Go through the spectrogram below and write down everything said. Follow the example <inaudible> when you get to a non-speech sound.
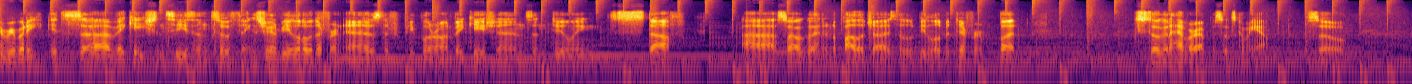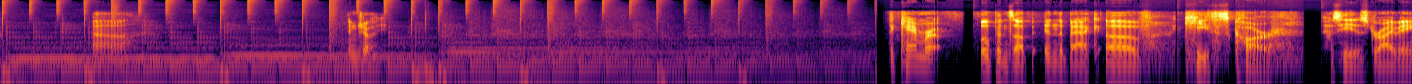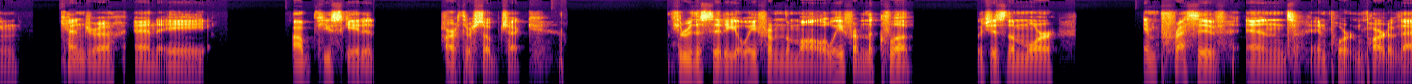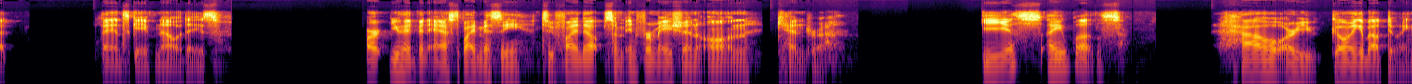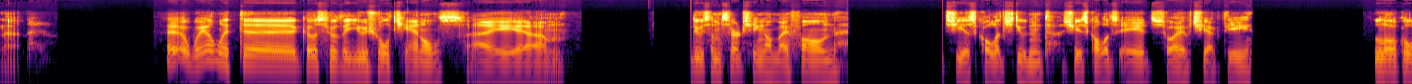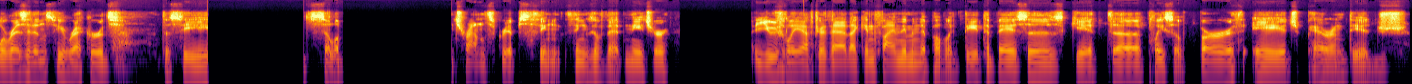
everybody. It's uh, vacation season, so things are going to be a little different as different people are on vacations and doing stuff. Uh, so I'll go ahead and apologize that it'll be a little bit different, but still going to have our episodes coming out. So uh, enjoy. The camera opens up in the back of Keith's car as he is driving Kendra and a obfuscated Arthur Sobchak through the city, away from the mall, away from the club, which is the more impressive and important part of that landscape nowadays. Art, you had been asked by Missy to find out some information on Kendra. Yes, I was. How are you going about doing that? Uh, well, it uh, goes through the usual channels. I um, do some searching on my phone. She is college student. She is college age, so I've checked the local residency records to see syllabus transcripts, thing, things of that nature. Usually, after that, I can find them in the public databases, get uh, place of birth, age, parentage.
